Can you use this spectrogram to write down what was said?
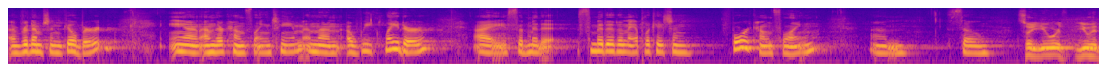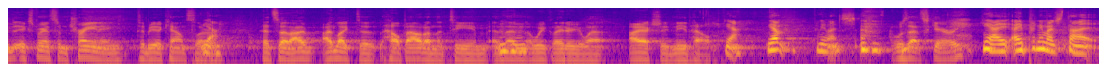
Redemption Gilbert and on their counseling team. And then a week later, I submitted, submitted an application for counseling. Um, so, So you were you had experienced some training to be a counselor. Yeah. Had said I, I'd like to help out on the team, and then a week later you went. I actually need help. yeah, yep, pretty much. Was that scary? yeah, I, I pretty much thought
